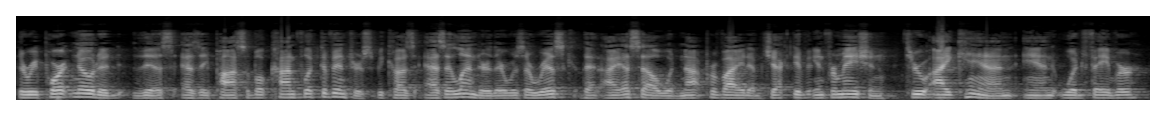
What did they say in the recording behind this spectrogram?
The report noted this as a possible conflict of interest because, as a lender, there was a risk that ISL would not provide objective information through ICAN and would favor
